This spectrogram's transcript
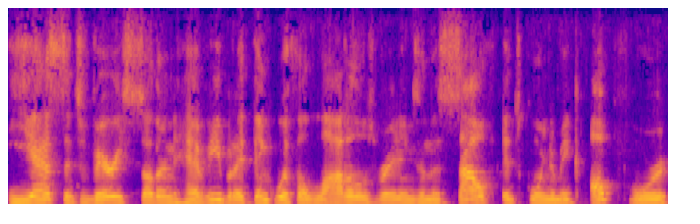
yes, it's very southern heavy, but I think with a lot of those ratings in the South, it's going to make up for it,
